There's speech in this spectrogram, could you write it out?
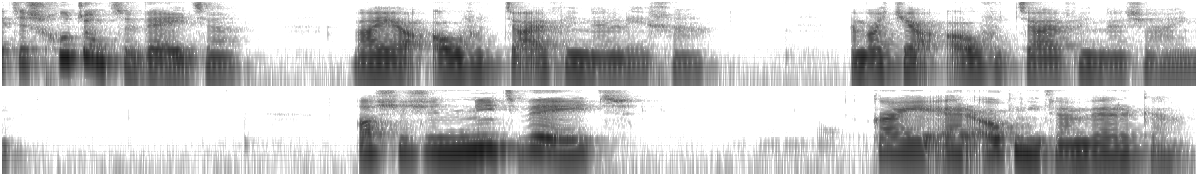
Het is goed om te weten waar jouw overtuigingen liggen en wat jouw overtuigingen zijn. Als je ze niet weet, kan je er ook niet aan werken.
